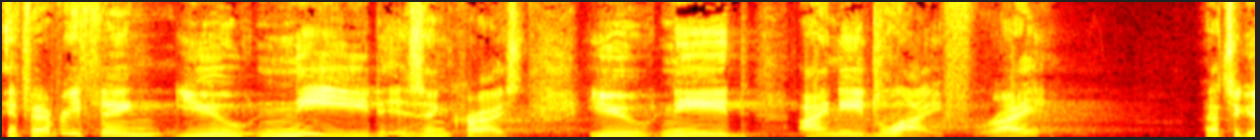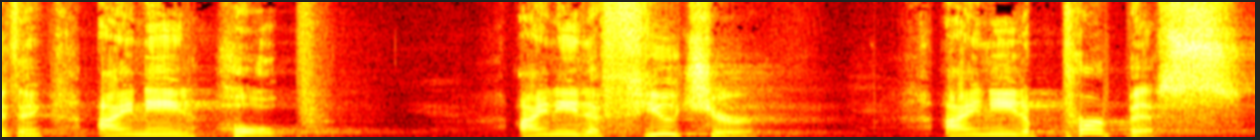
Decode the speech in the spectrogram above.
If everything you need is in Christ, you need, I need life, right? That's a good thing. I need hope. I need a future. I need a purpose.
